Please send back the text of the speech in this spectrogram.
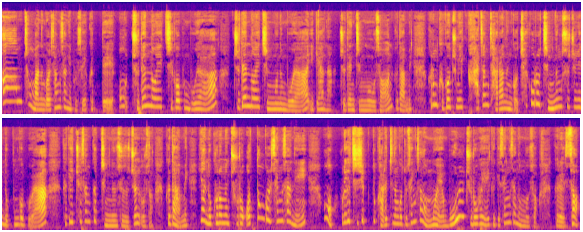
엄청 많은 걸 상상해 보세요. 그때 어 주된 너의 직업은 뭐야? 주된 너의 직무는 뭐야? 이게 하나. 주된 직무 우선. 그다음에 그럼 그거 중에 가장 잘하는 거, 최고로 직능 수준이 높은 거 뭐야? 그게 최상급 직능 수준 우선. 그다음에 야, 너 그러면 주로 어떤 걸 생산해? 어, 우리가 지식도 가르치는 것도 생산 업무예요. 뭘 주로 해? 그게 생산 업무서. 그래서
